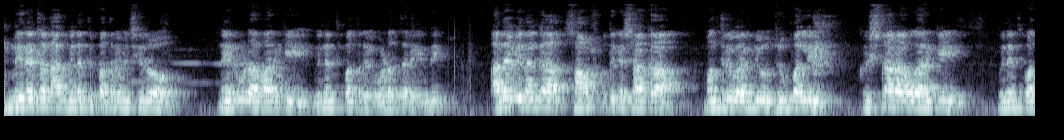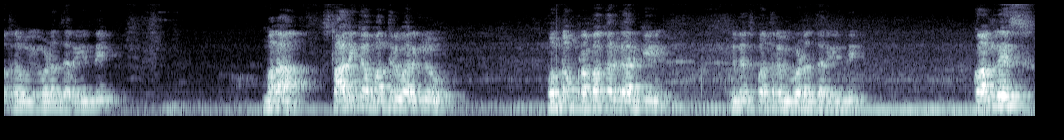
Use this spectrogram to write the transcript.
మీరు ఎట్లా నాకు వినతి పత్రం ఇచ్చిరో నేను కూడా వారికి వినతి పత్రం ఇవ్వడం జరిగింది. అదేవిధంగా సాంస్కృతిక శాఖ మంత్రివర్యులు జూపల్లి కృష్ణారావు గారికి వినతి పత్రం ఇవ్వడం జరిగింది. మన స్థానిక మంత్రివర్యులు పొన్నం ప్రభాకర్ గారికి వినతి పత్రం ఇవ్వడం జరిగింది. కాంగ్రెస్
